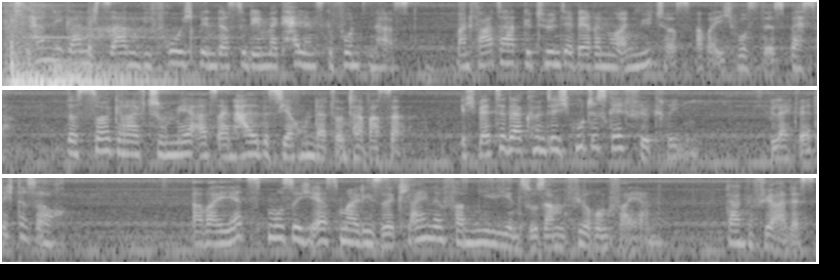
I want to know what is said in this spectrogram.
Ich kann dir gar nicht sagen, wie froh ich bin, dass du den McKellens gefunden hast. Mein Vater hat getönt, er wäre nur ein Mythos, aber ich wusste es besser. Das Zeug reift schon mehr als ein halbes Jahrhundert unter Wasser. Ich wette, da könnte ich gutes Geld für kriegen. Vielleicht werde ich das auch. Aber jetzt muss ich erstmal diese kleine Familienzusammenführung feiern. Danke für alles.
